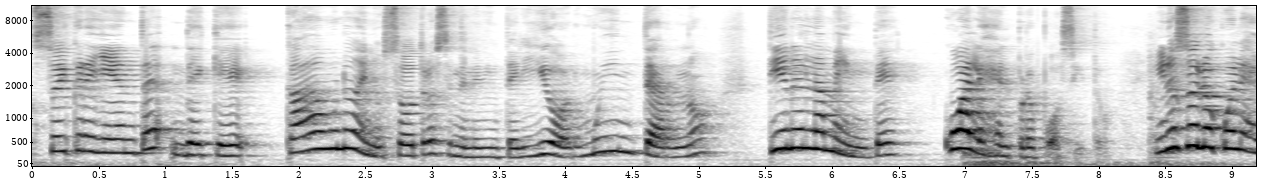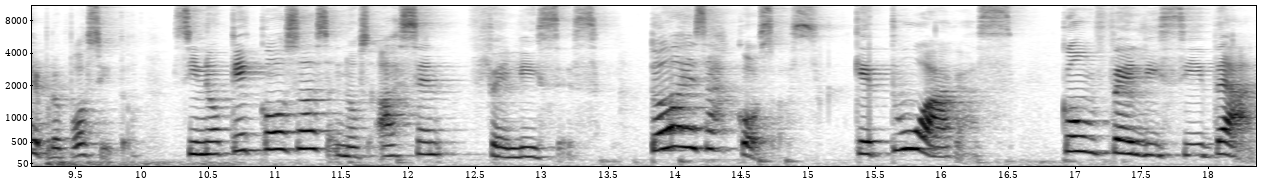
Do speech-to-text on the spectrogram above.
soy creyente de que cada uno de nosotros en el interior, muy interno, tiene en la mente cuál es el propósito. Y no solo cuál es el propósito, sino qué cosas nos hacen felices. Todas esas cosas que tú hagas con felicidad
